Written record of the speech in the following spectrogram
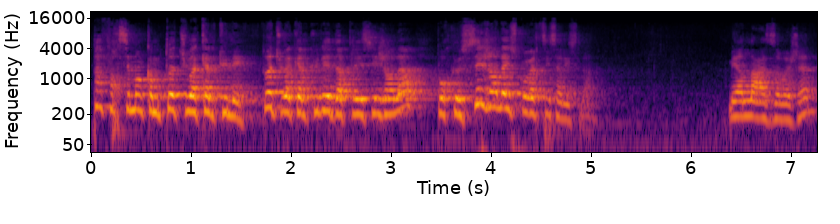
Pas forcément comme toi tu as calculé. Toi tu as calculé d'appeler ces gens-là pour que ces gens-là se convertissent à l'islam. Mais Allah Azzawajal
